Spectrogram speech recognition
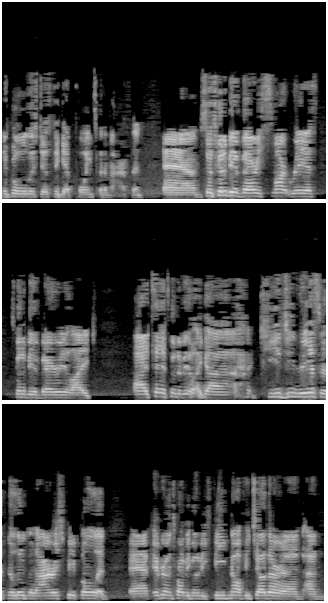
the goal is just to get points for the marathon. Um, so it's going to be a very smart race. It's going to be a very like, I'd say it's going to be like a cagey race with the local Irish people and, and everyone's probably going to be feeding off each other and, and,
